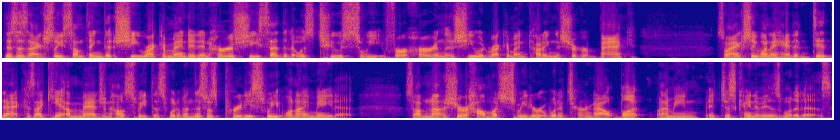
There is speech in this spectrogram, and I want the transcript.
this is actually something that she recommended in hers. She said that it was too sweet for her and that she would recommend cutting the sugar back. So I actually went ahead and did that because I can't imagine how sweet this would have been. This was pretty sweet when I made it. So I'm not sure how much sweeter it would have turned out, but I mean, it just kind of is what it is.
